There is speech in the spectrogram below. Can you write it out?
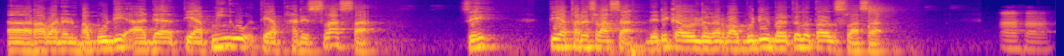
eh, Ramadan Pak Budi ada tiap minggu, tiap hari Selasa. Sih, tiap hari Selasa. Jadi kalau dengar Pak Budi berarti lu tahu Selasa. Aha.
